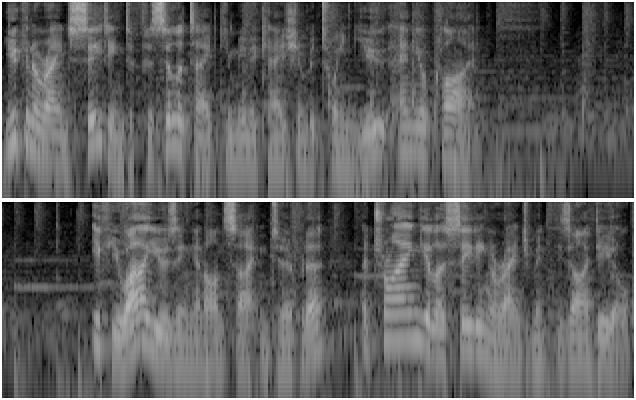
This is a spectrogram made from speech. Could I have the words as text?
You can arrange seating to facilitate communication between you and your client. If you are using an on-site interpreter, a triangular seating arrangement is ideal.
